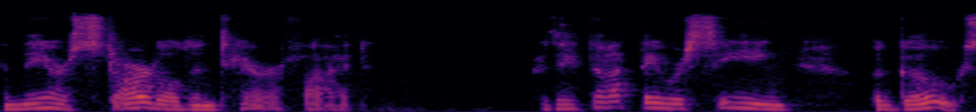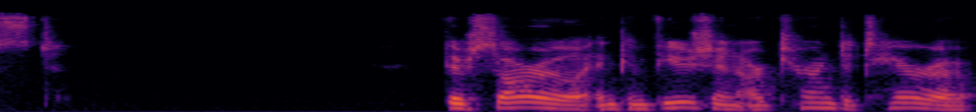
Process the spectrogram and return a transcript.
And they are startled and terrified, for they thought they were seeing a ghost. Their sorrow and confusion are turned to terror,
